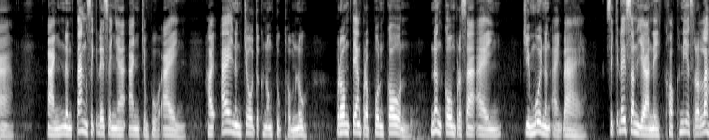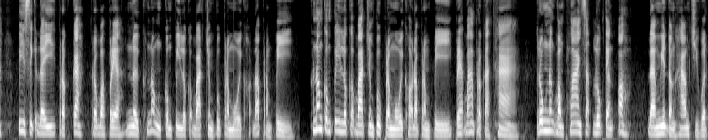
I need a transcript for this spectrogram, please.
អញនឹងតាំងសេចក្តីសញ្ញាអញចំពោះឯងហើយឯងនឹងចូលទៅក្នុងទូកធំនោះព្រមទាំងប្រពន្ធកូន និងកូនប្រសាឯងជាមួយនឹងឯងដែរ សេចក្តីសន្យានេះខុសគ្នាស្រឡះពីសេចក្តីប្រកាសរបស់ព្រះ នៅក្នុងគម្ពីរលោកុបាទចំពុក6ខ17ក្នុងគម្ពីរលោកុបាទចំពុក6ខ17ព្រះបានប្រកាសថាទ្រង់នឹងបំផ្លាញសត្វលោកទាំងអស់ដែលមានដង្ហើមជីវិត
